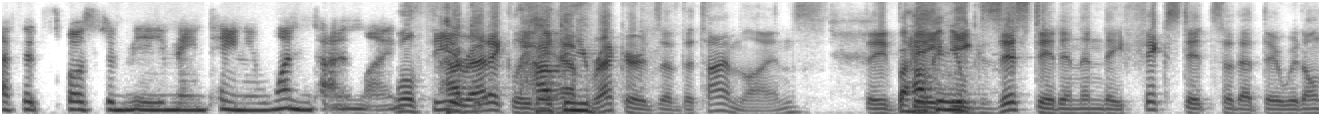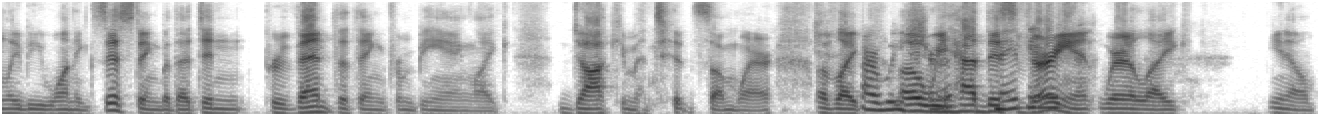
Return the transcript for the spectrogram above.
if it's supposed to be maintaining one timeline? Well, theoretically, how they can have you- records of the timelines. They, But they you- existed and then they fixed it so that there would only be one existing, but that didn't prevent the thing from being like documented somewhere. Of like, we oh, we had this Maybe- variant where like, you know,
